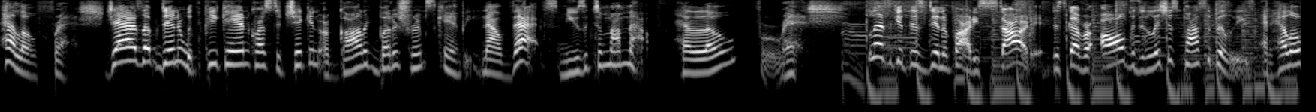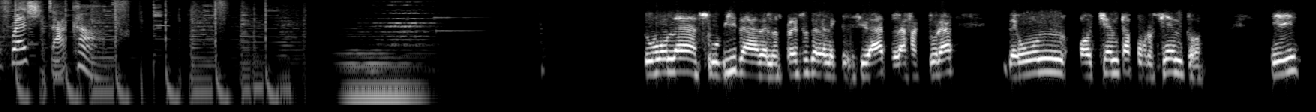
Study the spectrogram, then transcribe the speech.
Hello Fresh. Jazz up dinner with pecan-crusted chicken or garlic butter shrimp scampi. Now that's music to my mouth. Hello Fresh. Let's get this dinner party started. Discover all the delicious possibilities at HelloFresh.com. Tuvo una subida de los precios de la electricidad, la factura de un 80%. Y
